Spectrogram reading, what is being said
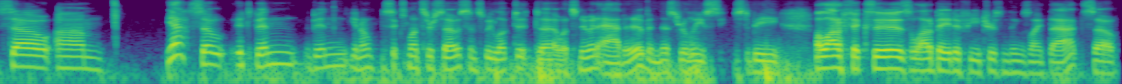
so, um, yeah, so it's been been you know six months or so since we looked at uh, what's new in additive, and this mm-hmm. release seems to be a lot of fixes, a lot of beta features, and things like that. So,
